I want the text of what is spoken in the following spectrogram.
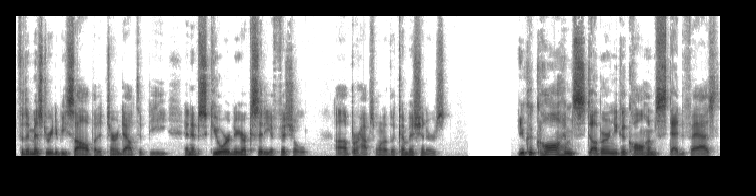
for the mystery to be solved, but it turned out to be an obscure New York City official, uh, perhaps one of the commissioners. You could call him stubborn, you could call him steadfast,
